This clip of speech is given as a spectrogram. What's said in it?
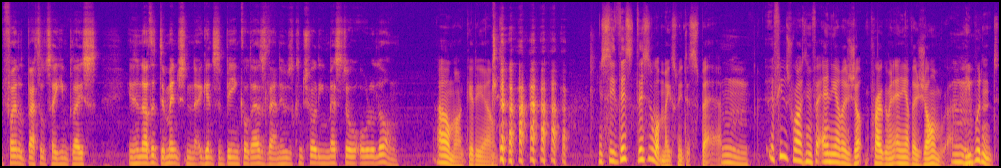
final battle taking place in another dimension against a being called Aslan who was controlling Mestor all along. Oh my giddy aunt. you see, this this is what makes me despair. Hmm. If he was writing for any other jo- program in any other genre, he Mm. wouldn't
